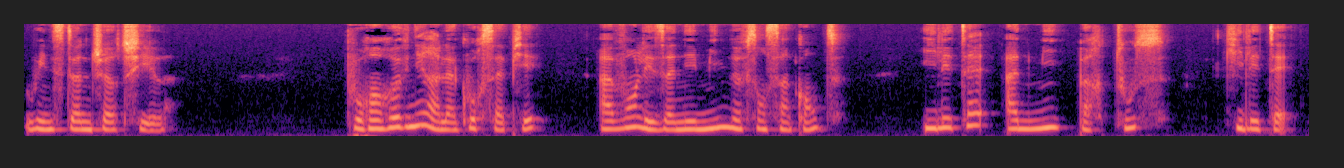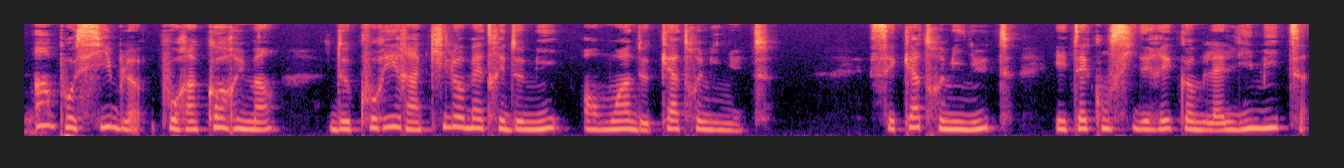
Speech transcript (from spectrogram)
Winston Churchill. Pour en revenir à la course à pied, avant les années 1950, il était admis par tous qu'il était impossible pour un corps humain de courir un kilomètre et demi en moins de quatre minutes. Ces quatre minutes étaient considérées comme la limite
